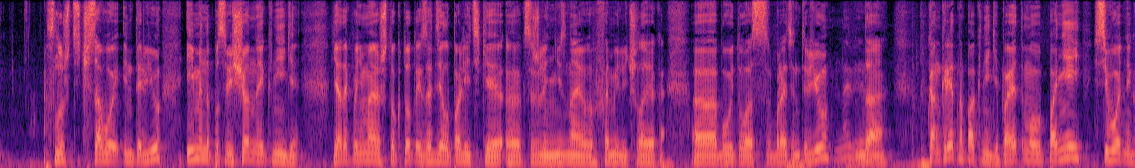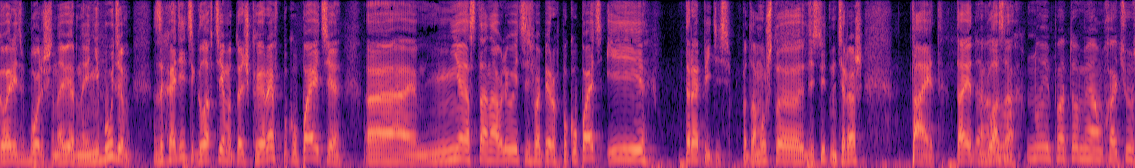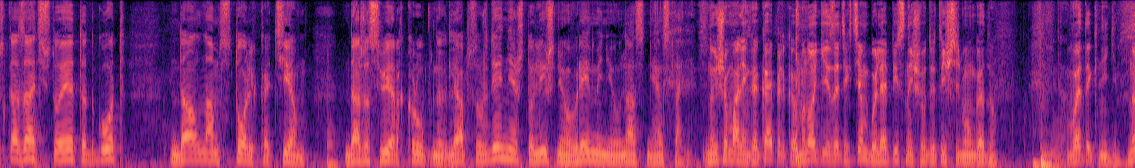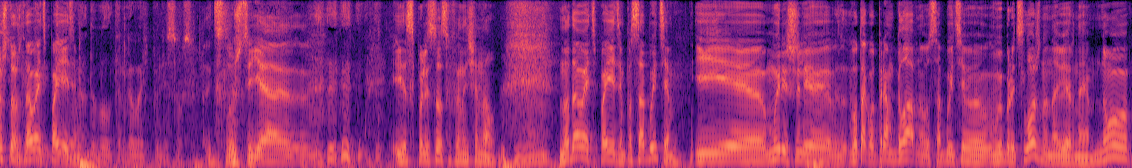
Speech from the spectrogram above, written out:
Слушайте часовое интервью, именно посвященное книге. Я так понимаю, что кто-то из отдела политики, э, к сожалению, не знаю фамилию человека, э, будет у вас брать интервью. Наверное. Да. Конкретно по книге. Поэтому по ней сегодня говорить больше, наверное, не будем. Заходите, главтема.рф, покупайте. Э, не останавливайтесь, во-первых, покупать. И торопитесь, потому что действительно тираж тает, тает да, на глазах. Ну, ну и потом я вам хочу сказать, что этот год дал нам столько тем, даже сверхкрупных для обсуждения, что лишнего времени у нас не останется. Ну, еще маленькая капелька. Многие из этих тем были описаны еще в 2007 году в этой книге. Ну что ж, давайте поедем. Надо было торговать пылесосом. Слушайте, я из пылесосов и начинал. Ну давайте поедем по событиям. И мы решили вот так вот прям главного события выбрать сложно, наверное, но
